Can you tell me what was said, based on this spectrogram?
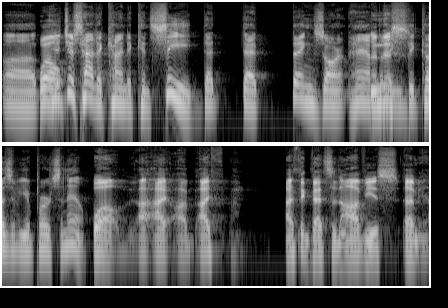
Uh, Well- you just had to kind of concede that that things aren't happening this- because of your personnel. Well, I, I, I, I think that's an obvious. I mean,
